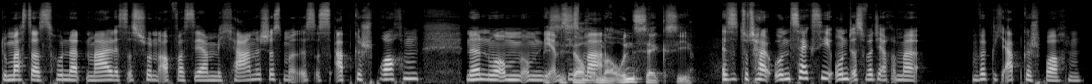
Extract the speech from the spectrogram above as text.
Du machst das 100 Mal. Es ist schon auch was sehr Mechanisches. Es ist abgesprochen, ne? Nur um, um die es MCs mal. Es ist auch immer unsexy. Es ist total unsexy und es wird ja auch immer wirklich abgesprochen.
